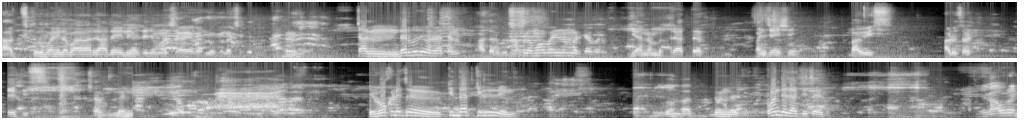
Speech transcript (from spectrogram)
आज कुर्बानीचा बाजार जादा येईल त्याच्यामुळे शाळेकडे लोक लक्ष देत नाही. हं. चालेल दर बुधवार राहता ना? हा दर बुधवार आपला मोबाईल नंबर द्या बरं. या नंबर त्र्याहत्तर पंच्याऐंशी बावीस अडुसष्ट तेहतीस. हे बोकड्याचं किती दात केलेले? दोन दात. दोन दात. कोणत्या जातीचं आहे गावरण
